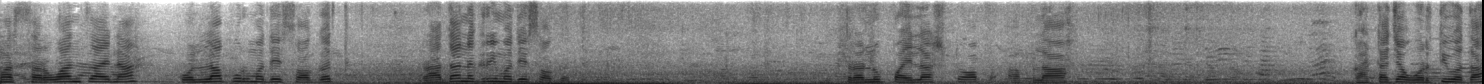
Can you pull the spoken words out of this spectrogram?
तुम्हा सर्वांचं आहे ना कोल्हापूरमध्ये स्वागत राधानगरीमध्ये स्वागत. मित्रांनो पहिला स्टॉप आपला घाटाच्या वरती होता.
